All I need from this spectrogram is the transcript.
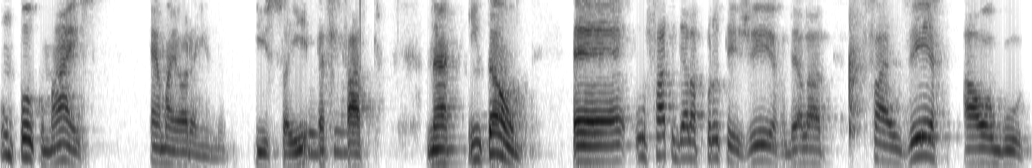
um pouco mais, é maior ainda. Isso aí é uhum. fato. Né? Então, é, o fato dela proteger, dela fazer algo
